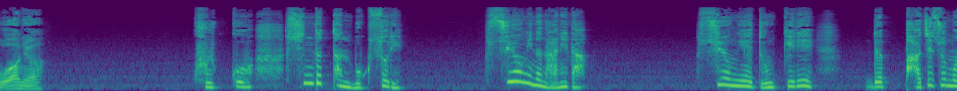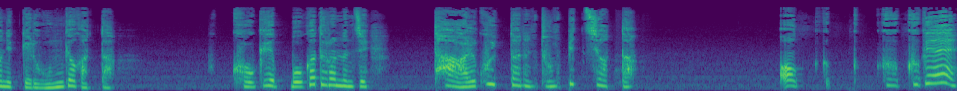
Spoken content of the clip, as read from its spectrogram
뭐하냐? 굵고 쉰 듯한 목소리. 수영이는 아니다. 수영이의 눈길이 내 바지 주머니께로 옮겨갔다. 거기에 뭐가 들었는지 다 알고 있다는 눈빛이었다. 어, 그, 그, 그게...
